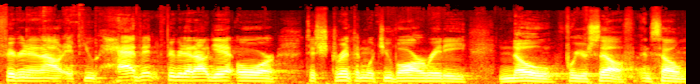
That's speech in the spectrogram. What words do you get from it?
figuring it out if you haven't figured it out yet, or to strengthen what you've already know for yourself. And so,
